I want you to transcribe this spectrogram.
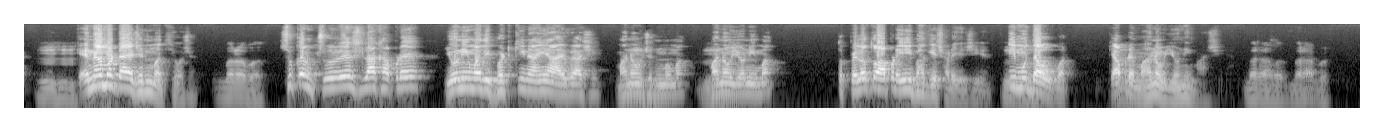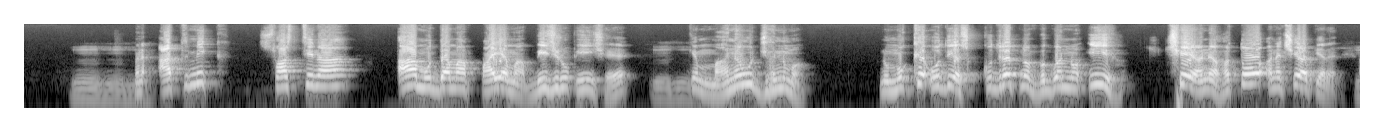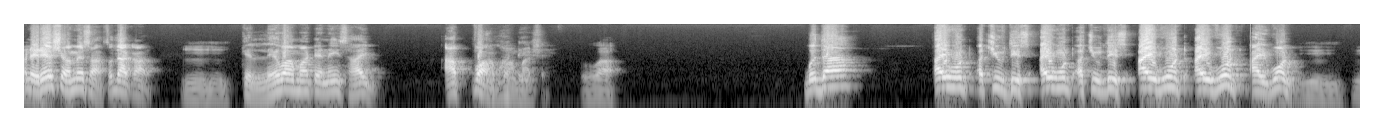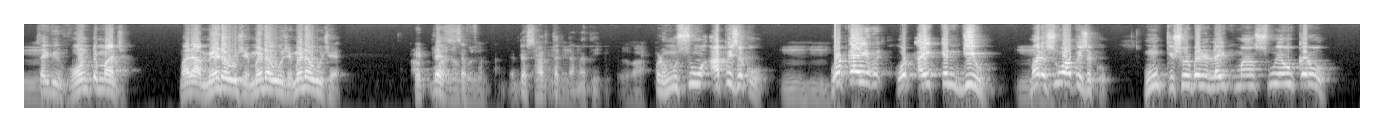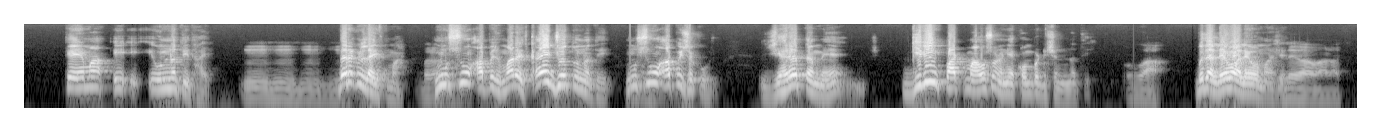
કે એના માટે આ જન્મ થયો છે. બરાબર. શું કામ ચોવીસ લાખ આપણે યોનિમાંથી ભટકીને અહીંયા આવ્યા છીએ માનવ જન્મમાં માનવ યોનિમાં? તો પેલો તો આપણે એ ભાગ્યશાળી છીએ. એ મુદ્દા ઉપર કે આપણે માનવ યોનિમાં છીએ. બરાબર બરાબર. અને આત્મિક સ્વાસ્થ્યના આ મુદ્દામાં પાયામાં બીજરૂપ એ છે. કે માનવ જન્મ નો મુખ્ય ઉદ્દેશ કુદરતનો ભગવાનનો ઈ છે અને હતો અને છે અત્યારે અને રહેશે હંમેશા સદાકાળ. કે લેવા માટે નહીં સાહેબ આપવા માટે. વાહ બધા I want achieve this I want achieve this I want I want I want. સાહેબ ઈ વોન્ટમાં જ મારે આ મેળવવું છે મેળવવું છે મેળવવું છે એટલે એટલે સાર્થકતા નથી. પણ હું શું આપી શકું. What I what I can give મારે શું આપી શકું? હું કિશોરભાઈની લાઈફમાં શું એવું કરું કે એમાં ઉન્નતિ થાય. દરેકની લાઈફમાં. હું શું આપી મારે કઈ જોતું નથી. હું શું આપી શકું? જ્યારે તમે ગિવિંગ પાર્ટમાં આવશો ને અહીંયા કોમ્પિટિશન નથી. વાહ. બધા લેવા લેવામાં છે.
